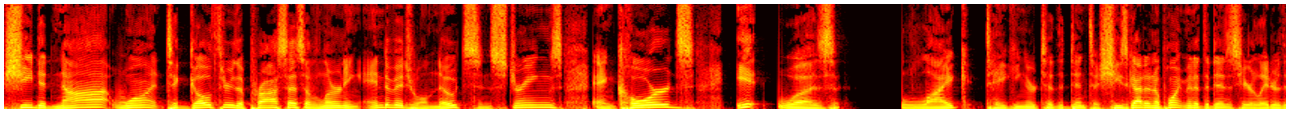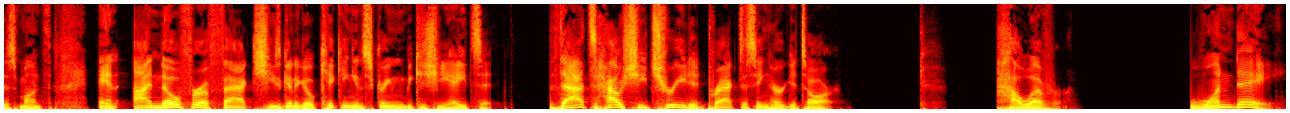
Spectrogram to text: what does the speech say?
She did not want to go through the process of learning individual notes and strings and chords. It was like taking her to the dentist. She's got an appointment at the dentist here later this month. And I know for a fact she's going to go kicking and screaming because she hates it. That's how she treated practicing her guitar. However, one day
